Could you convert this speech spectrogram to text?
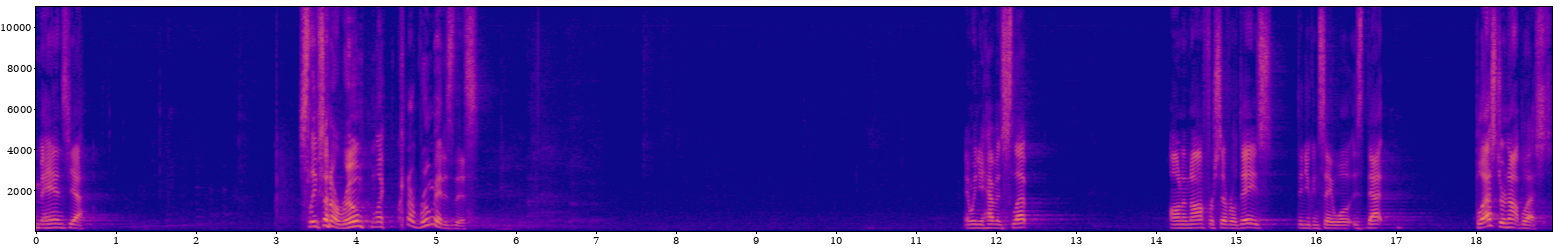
demands, yeah. Sleeps in our room. I'm like, what kind of roommate is this? And when you haven't slept on and off for several days, then you can say, well, is that blessed or not blessed?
